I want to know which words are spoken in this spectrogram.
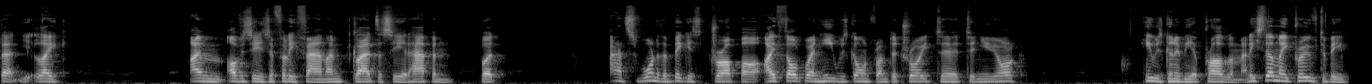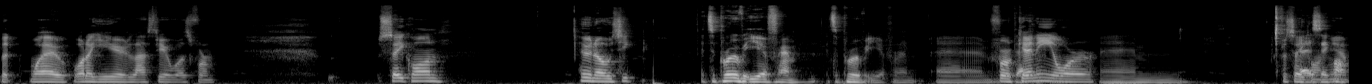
That like I'm obviously as a Philly fan, I'm glad to see it happen, but that's one of the biggest drop off. I thought when he was going from Detroit to, to New York, he was going to be a problem, and he still may prove to be. But wow, what a year last year was for him. Saquon, who knows? He It's a prove it year for him. It's a prove it year for him. Um, for Kenny or um, for Saquon? Saquon. Yeah.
